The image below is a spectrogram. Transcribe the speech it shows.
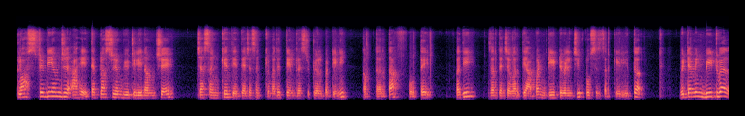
क्लॉस्ट्रिडियम जे आहे त्या क्लॉस्ट्रिडियम ब्युटिलिनमचे ज्या संख्येत आहे त्याच्या संख्येमध्ये टेन रेस टू ट्वेल्व पटीने कमतरता होते. कधी? जर त्याच्यावरती आपण डी ट्वेल्व ची प्रोसेस जर केली तर. विटॅमिन बी ट्वेल्व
